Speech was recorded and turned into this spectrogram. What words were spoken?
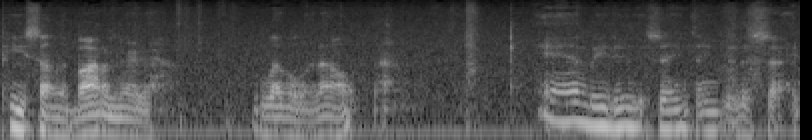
piece on the bottom there to level it out. And we do the same thing to the side.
